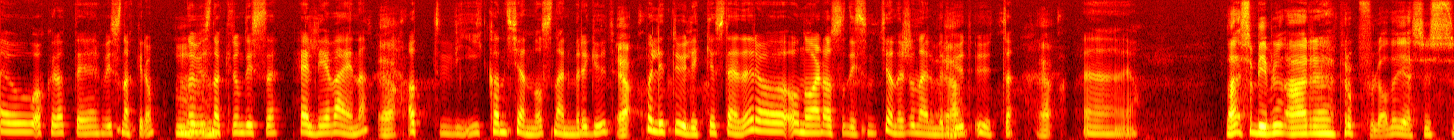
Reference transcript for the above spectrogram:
Det er jo akkurat det vi snakker om når vi Mhm. snakker om disse hellige veiene. Ja. At vi kan kjenne oss nærmere Gud Ja. på litt ulike steder. Og, og nå er det altså de som kjenner seg nærmere Ja. Gud ute. Ja. Ja. Nei, så Bibelen er eh, proppfull av det. Jesus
